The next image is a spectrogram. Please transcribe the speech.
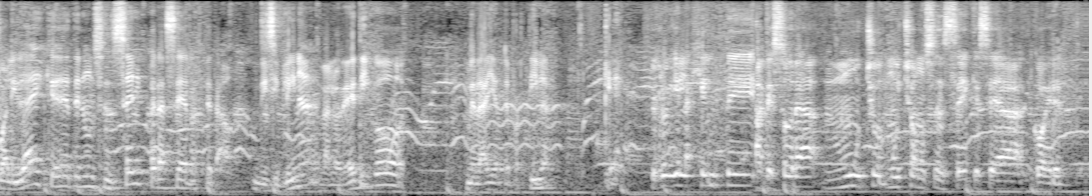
cualidades que debe tener un sensei para ser respetado. Disciplina, valor ético, medallas deportivas. Yo creo que la gente atesora mucho, mucho a un sensei que sea coherente.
